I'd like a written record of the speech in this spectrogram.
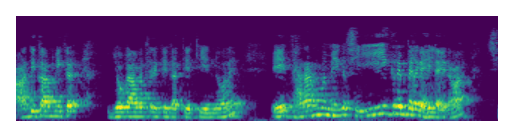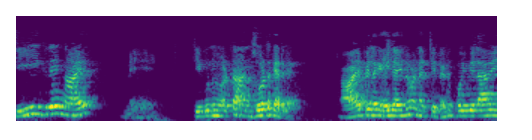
ආධිකම්මික යෝගාවචරකේ ගතිය තියෙන්න ඕනේ ඒ තරම්ම මේක ශීඝ්‍රයෙන් පෙළ ගැහිලා එනවා ශීඝ්‍රයෙන් ආය මේ තිබුණු වලට අංශුවට කැඩෙනවා ආය පෙළ ගැහිලා එනවා නැති වෙන කොයි වෙලාවෙ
